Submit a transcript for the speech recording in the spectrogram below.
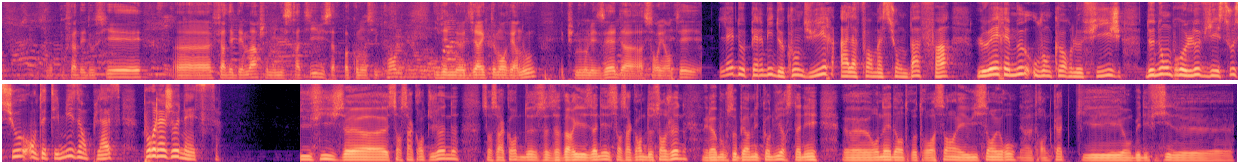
pour, faire des dossiers, faire des démarches administratives, ils ne savent pas comment s'y prendre. Ils viennent directement vers nous et puis nous, on les aide à s'orienter. L'aide au permis de conduire, à la formation BAFA, le RME ou encore le FIGE, de nombreux leviers sociaux ont été mis en place pour la jeunesse. Du FIGE, 150 jeunes, 150, ça, varie les années, 150, 200 jeunes. Mais la bourse au permis de conduire, cette année, euh, on aide entre 300 et 800 euros. Il y en a 34 qui ont bénéficié de,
